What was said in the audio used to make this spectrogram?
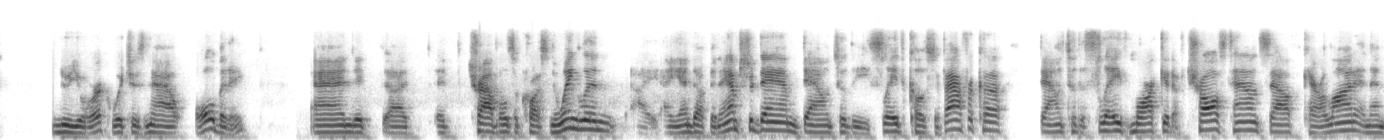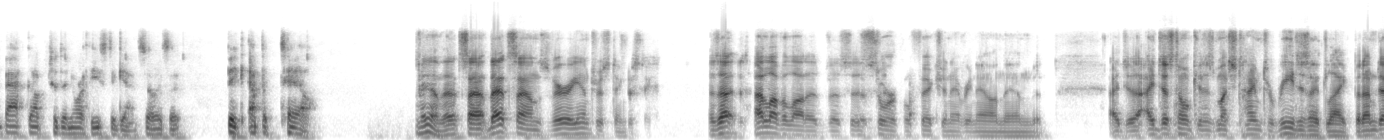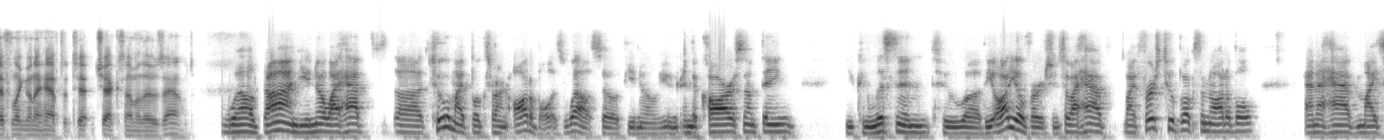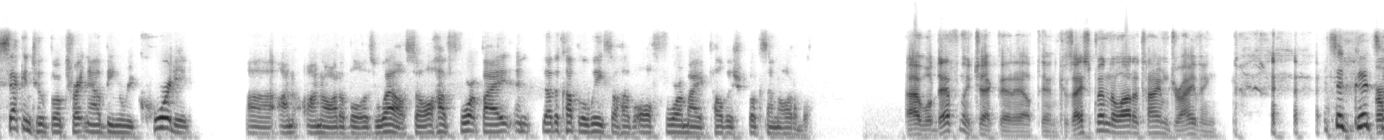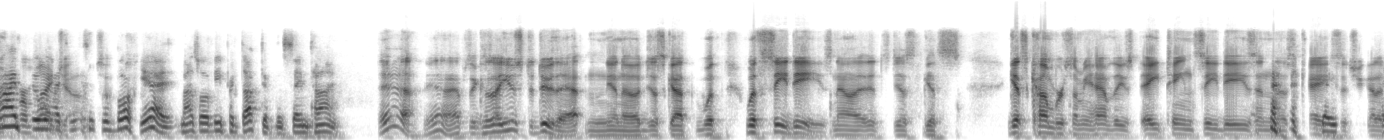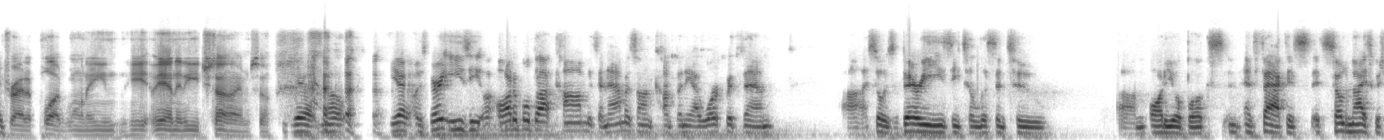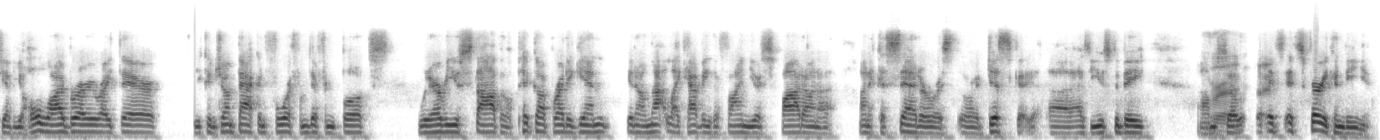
New York, which is now Albany, and it uh, it travels across New England. I, I end up in Amsterdam, down to the slave coast of Africa, down to the slave market of Charlestown, South Carolina, and then back up to the Northeast again. So it's a big epic tale. Yeah, that sounds that sounds very interesting. Because I I love a lot of historical fiction every now and then, but I just I just don't get as much time to read as I'd like, but I'm definitely going to have to t- check some of those out. Well, Don, you know I have uh, two of my books are on Audible as well. So if you know you're in the car or something, you can listen to uh, the audio version. So I have my first two books on Audible, and I have my second two books right now being recorded uh, on on Audible as well. So I'll have four by another couple of weeks. I'll have all four of my published books on Audible. I will definitely check that out then, because I spend a lot of time driving. it's a good time to uh, listen to a book. Yeah, might as well be productive at the same time. Yeah, yeah, absolutely. Because I used to do that, and you know, just got with with CDs. Now it just gets gets cumbersome. You have these 18 CDs in this case that you got to try to plug one in, in at each time. So yeah, no, yeah, it was very easy. Audible.com is an Amazon company. I work with them, uh, so it's very easy to listen to um, audiobooks. In, in fact, it's it's so nice because you have your whole library right there. You can jump back and forth from different books. Wherever you stop, it'll pick up right again. You know, not like having to find your spot on a on a cassette or a, or a disc uh, as it used to be. Um, right, so it's it's very convenient.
